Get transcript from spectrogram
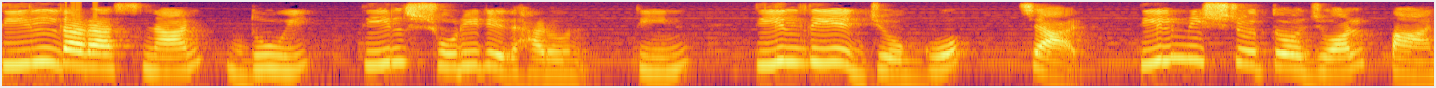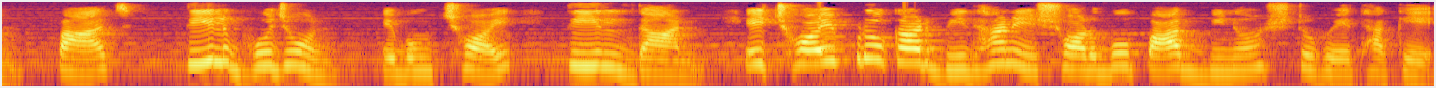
তিল দ্বারা স্নান, দুই তিল শরীরে ধারণ। তিন, তিল দিয়ে যোগ্য চার, তিল মিশ্রিত জল পান। পাঁচ, তিল ভোজন। এবং ছয়, তিল দান। এই ছয় প্রকার বিধানে সর্বপাপ বিনষ্ট হয়ে থাকে।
